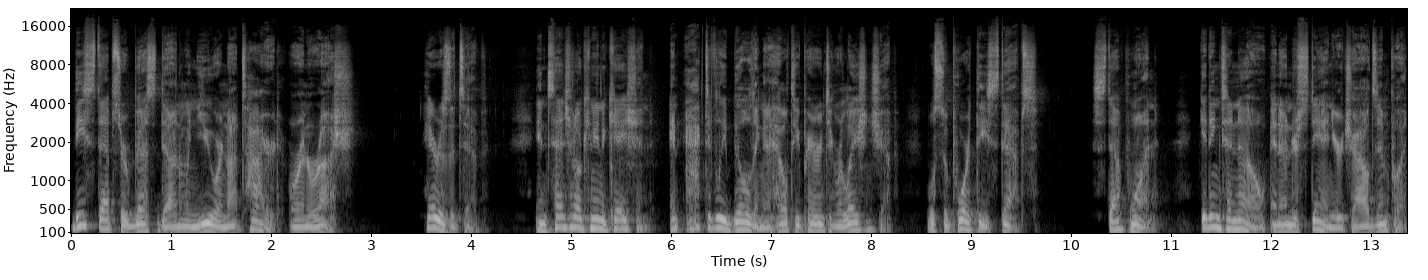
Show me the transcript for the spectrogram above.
these steps are best done when you are not tired or in a rush. Here is a tip intentional communication and actively building a healthy parenting relationship will support these steps. Step 1 Getting to know and understand your child's input.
